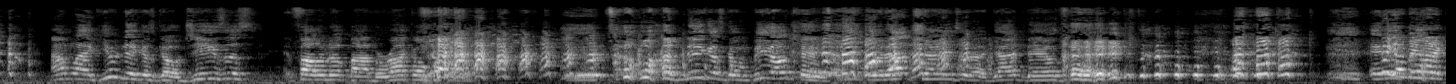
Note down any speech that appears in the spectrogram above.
I'm like, you niggas go Jesus, followed up by Barack Obama. Why niggas gonna be okay without changing a goddamn thing? They're gonna be like,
